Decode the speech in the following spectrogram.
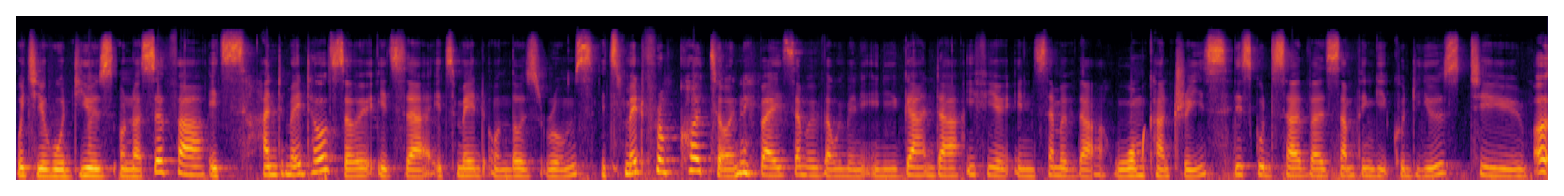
which you would use on a sofa. It's handmade also. It's uh, it's made on those rooms. It's made from cotton by some of the women in Uganda. If you're in some of the warm countries, this could serve as something you could use to oh,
